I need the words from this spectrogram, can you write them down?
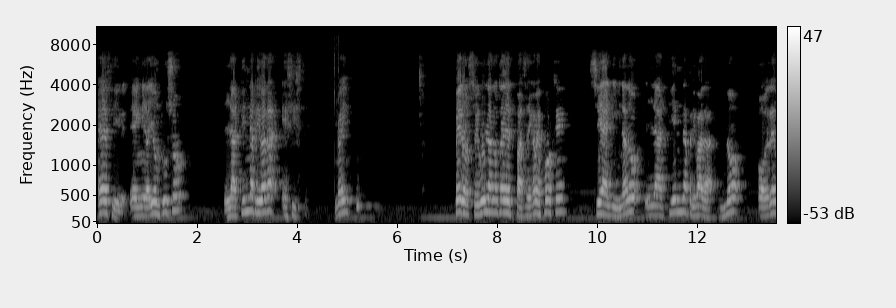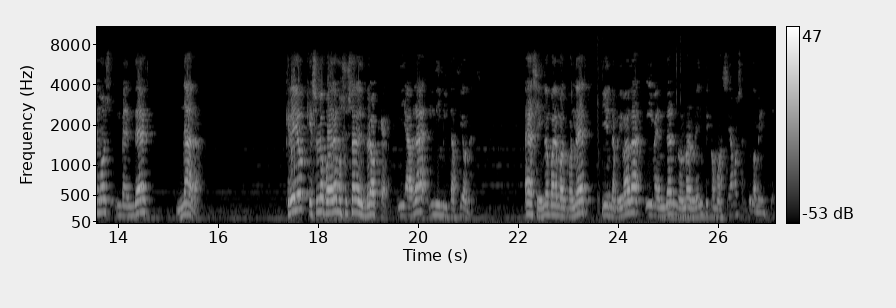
Es decir, en el Ion ruso, la tienda privada existe. ¿Veis? Pero según la nota del patch de Game Forge, se ha eliminado la tienda privada. No podremos vender nada. Creo que solo podremos usar el broker y habrá limitaciones. Es así, no podemos poner tienda privada y vender normalmente como hacíamos antiguamente.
